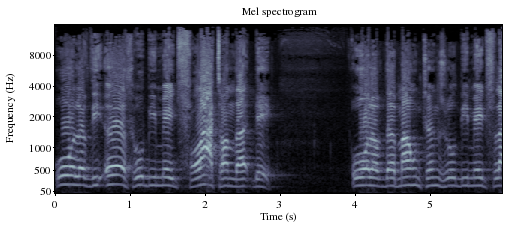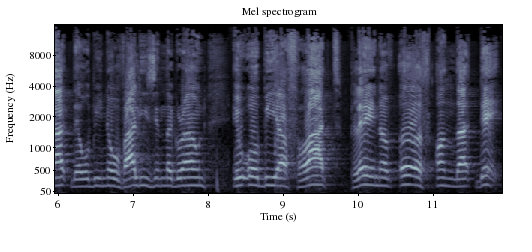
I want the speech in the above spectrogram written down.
all of the earth will be made flat on that day. All of the mountains will be made flat. There will be no valleys in the ground. It will be a flat plane of earth on that day.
